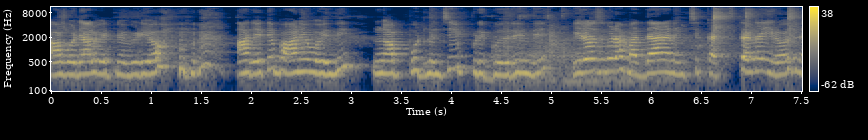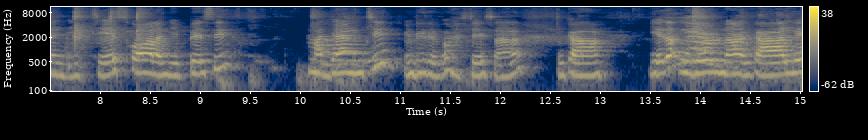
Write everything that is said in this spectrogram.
ఆ వడియాలు పెట్టిన వీడియో. అదైతే బాగానే పోయింది. అప్పటి నుంచి ఇప్పుడు కుదిరింది. ఈరోజు కూడా మధ్యాహ్నం నుంచి ఖచ్చితంగా ఈరోజు నేను చేసుకోవాలని చెప్పేసి మధ్యాహ్నం నుంచి ఇంటికి దగ్గర చేశాను ఇంకా ఏదో దేవుడు నా కాళ్ళే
